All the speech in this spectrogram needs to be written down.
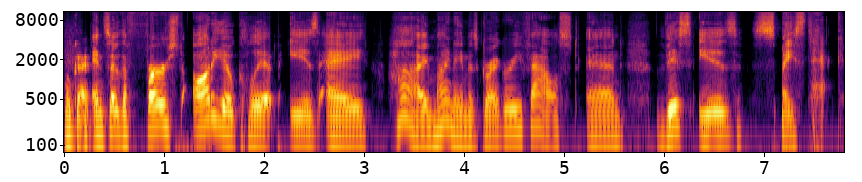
Okay, And so the first audio clip is a Hi, my name is Gregory Faust, and this is Space Tech.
